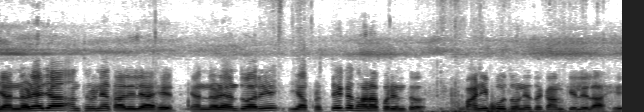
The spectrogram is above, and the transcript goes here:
या नळ्या ज्या अंथरण्यात आलेल्या आहेत या नळ्यांद्वारे या प्रत्येक झाडापर्यंत पाणी पोहोचवण्याचं काम केलेलं आहे.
